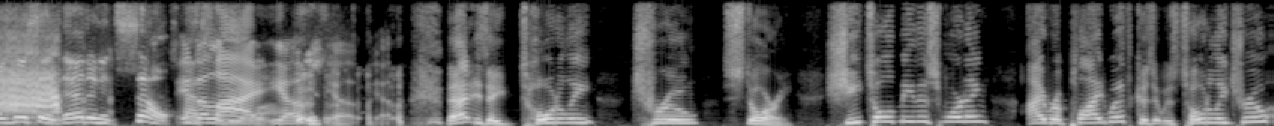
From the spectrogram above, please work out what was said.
I was going to say that in itself is a lie. lie. Yep, yep, yep. That is a totally true story. She told me this morning. I replied with because it was totally true.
